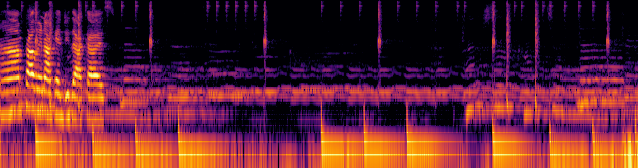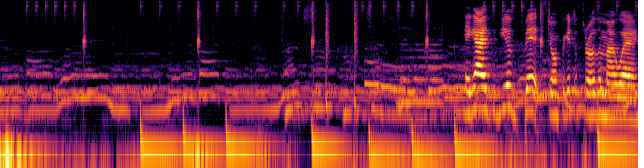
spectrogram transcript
I'm probably not gonna do that, guys. Hey guys, if you have bits, don't forget to throw them my way.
